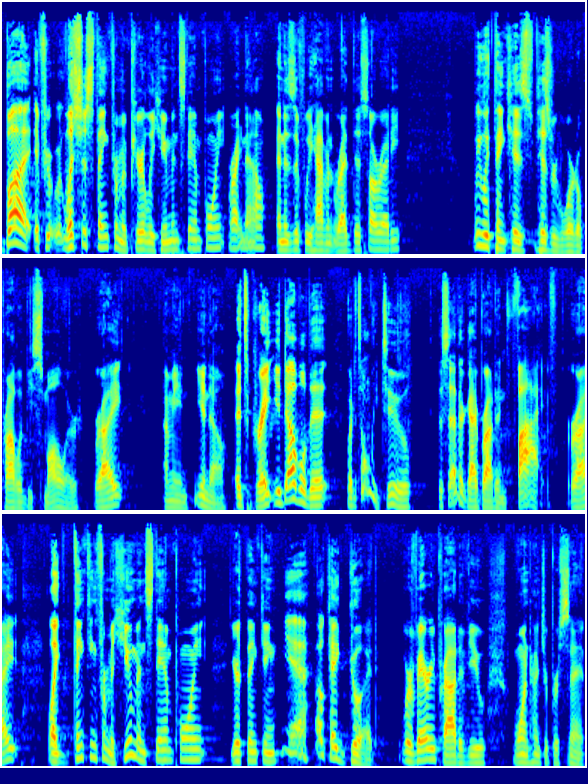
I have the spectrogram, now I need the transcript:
But if you're, let's just think from a purely human standpoint right now, and as if we haven't read this already, we would think his, his reward will probably be smaller, right? I mean, you know, it's great you doubled it, but it's only two. This other guy brought in five, right? Like thinking from a human standpoint, you're thinking, yeah, okay, good. We're very proud of you, 100%.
